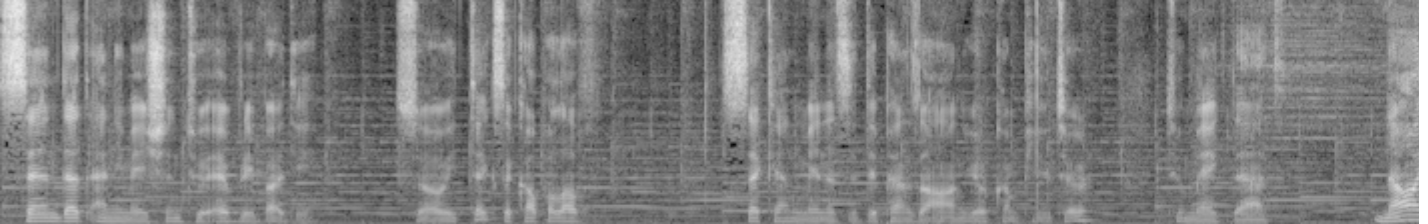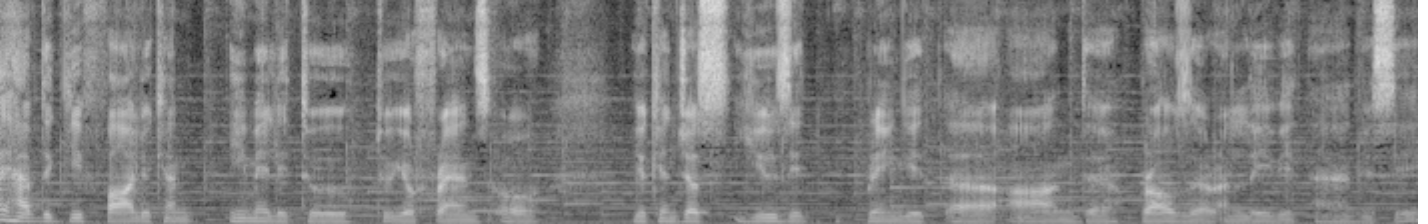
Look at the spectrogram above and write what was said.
send that animation to everybody. So it takes a couple of second minutes it depends on your computer to make that. Now I have the GIF file you can email it to to your friends or you can just use it bring it uh, on the browser and leave it. And you see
